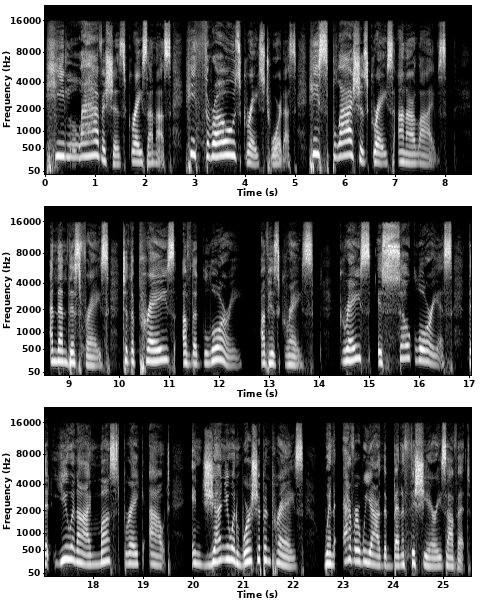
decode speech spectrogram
He lavishes grace on us. He throws grace toward us. He splashes grace on our lives. And then this phrase, to the praise of the glory of his grace. Grace is so glorious that you and I must break out in genuine worship and praise whenever we are the beneficiaries of it.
